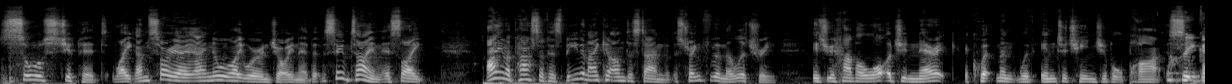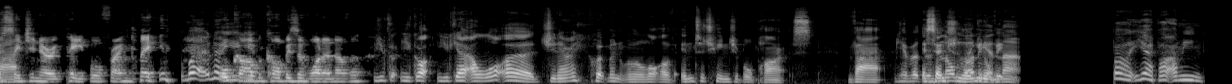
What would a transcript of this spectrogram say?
so stupid. Like, I'm sorry, I, I know like we're enjoying it, but at the same time, it's like I am a pacifist, but even I can understand that the strength of the military is you have a lot of generic equipment with interchangeable parts. so you could that- say generic people, frankly. well, no, All you, carbon you, copies of one another. you got you got you get a lot of generic equipment with a lot of interchangeable parts that yeah, but there's no essentially money you know, in they- that. But yeah, but I mean,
